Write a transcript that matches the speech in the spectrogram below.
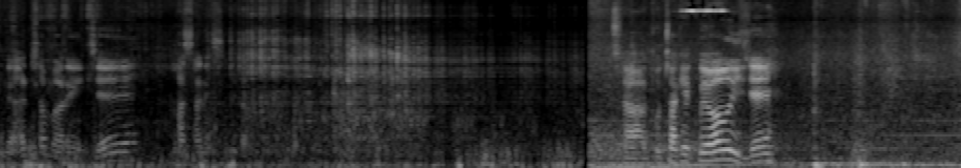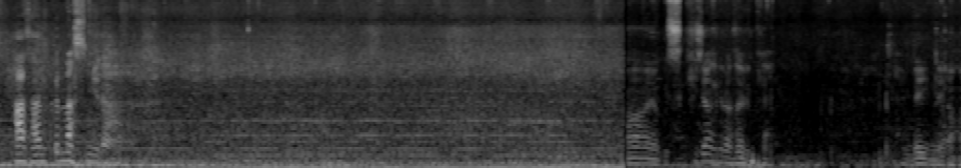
근데 한참 만에 이제 하산했습니다. 자 도착했고요. 이제 하산 끝났습니다. 스키장이라서 이렇게 잘 돼 있네요.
